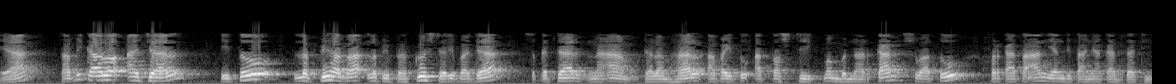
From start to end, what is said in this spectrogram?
Ya, tapi kalau ajal itu lebih apa? Lebih bagus daripada sekedar naam dalam hal apa itu at-tasdiq, membenarkan suatu perkataan yang ditanyakan tadi.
